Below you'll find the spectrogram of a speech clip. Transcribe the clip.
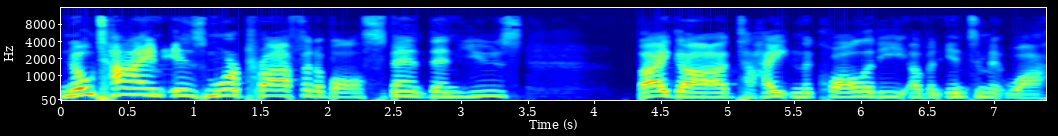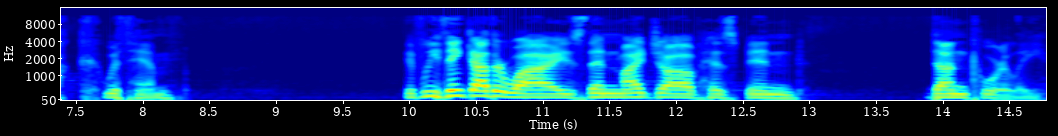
No time is more profitable spent than used by God to heighten the quality of an intimate walk with Him. If we think otherwise, then my job has been done poorly.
